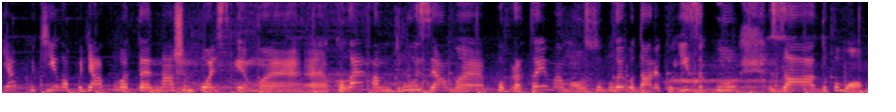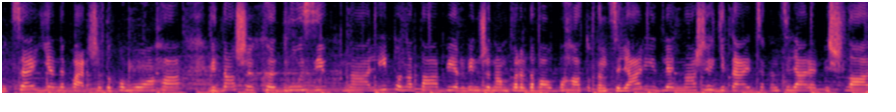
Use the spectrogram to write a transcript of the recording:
Я б хотіла подякувати нашим польським е, е, колегам, друзям, е, побратимам, особливо Дарику Ізику за допомогу. Це є не перша допомога від наших друзів на літо на табір. Він же нам передавав багато канцелярій для наших дітей. Ця канцелярія пішла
